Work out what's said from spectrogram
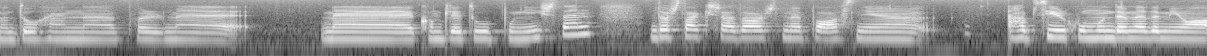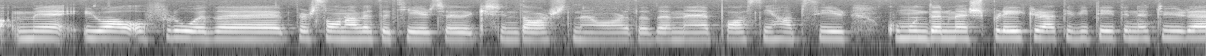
më duhen për me me kompletu punishten, ndoshta kisha dashtë me pas një hapësirë ku mundem edhe me ju me jua ofru edhe personave të tjerë që kishin dashtë me ardhë edhe me pas një hapësirë ku munden me shpreh kreativitetin e tyre,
